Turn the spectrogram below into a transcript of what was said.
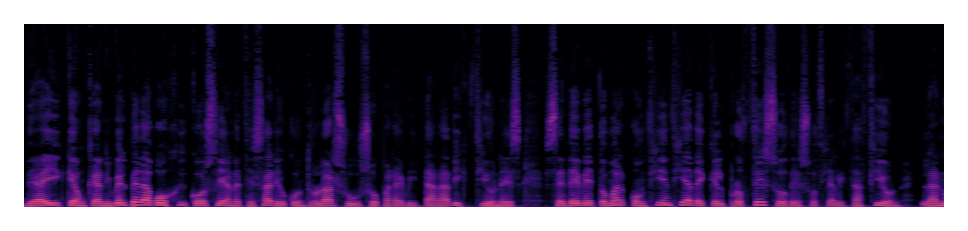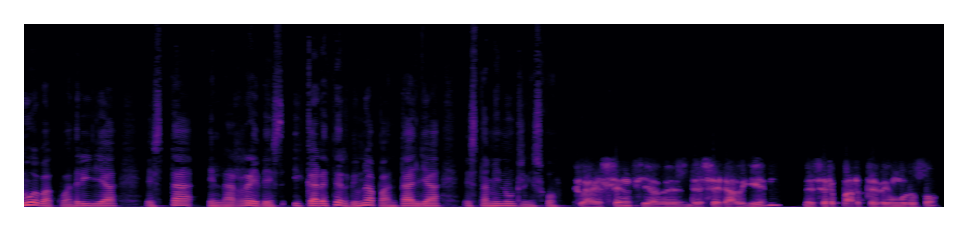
De ahí que aunque a nivel pedagógico sea necesario controlar su uso para evitar adicciones, se debe tomar conciencia de que el proceso de socialización, la nueva cuadrilla, está en las redes y carecer de una pantalla es también un riesgo. La esencia de, de ser alguien, de ser parte de un grupo,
